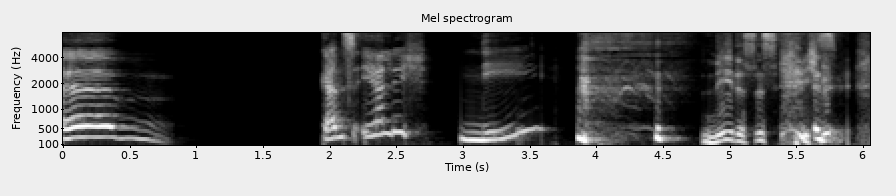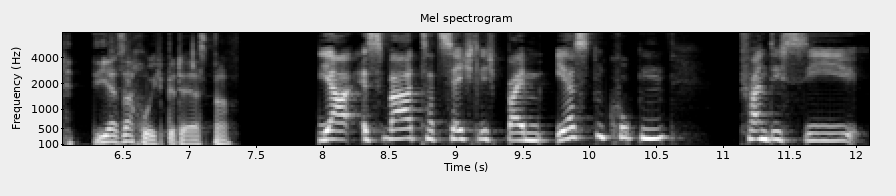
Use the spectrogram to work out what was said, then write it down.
Ähm, ganz ehrlich, nee. Nee, das ist. Ich will, ja, sag ruhig bitte erstmal. Ja, es war tatsächlich beim ersten Gucken, fand ich sie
